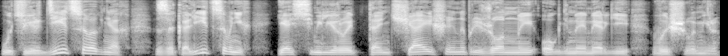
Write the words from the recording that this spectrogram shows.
утвердиться в огнях, закалиться в них и ассимилировать тончайшие напряженные огненные энергии высшего мира.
